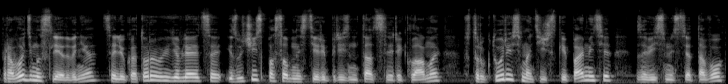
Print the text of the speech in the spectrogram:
проводим исследование, целью которого является изучить способности репрезентации рекламы в структуре семантической памяти в зависимости от того,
